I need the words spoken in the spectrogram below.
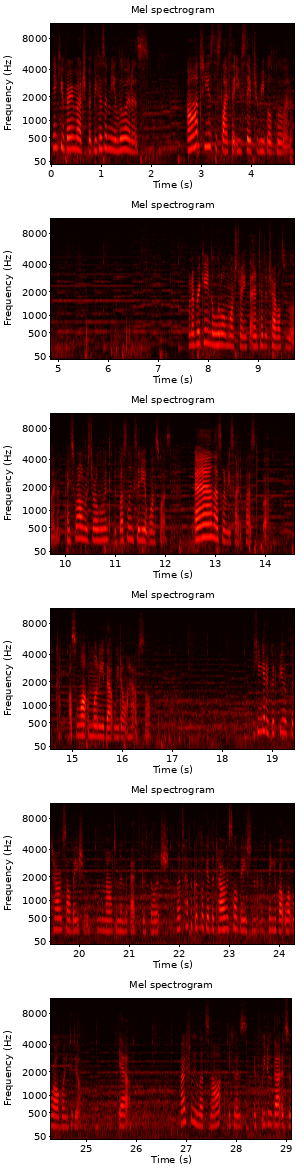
Thank you very much, but because of me, Luin is... I want to use this life that you saved to rebuild Luin. When I've regained a little more strength, I intend to travel to Luin. I swear I'll restore Luin to the bustling city it once was. And that's gonna be a side quest, but that's a lot of money that we don't have, so. You can get a good view of the Tower of Salvation from the mountain in the back of this village. Let's have a good look at the Tower of Salvation and think about what we're all going to do. Yeah. Actually, let's not, because if we do that, it's a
